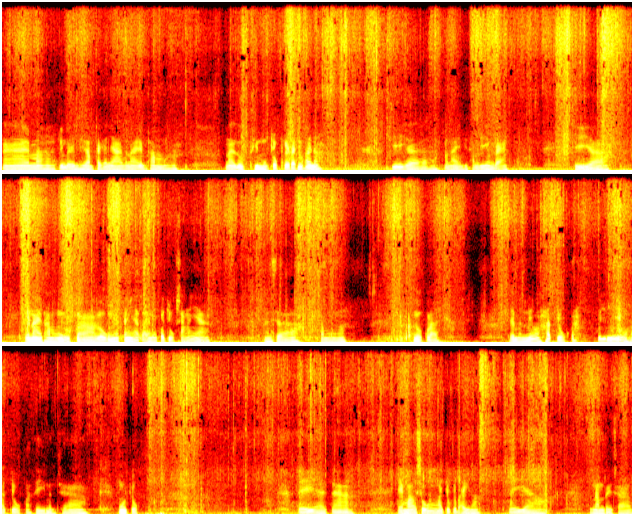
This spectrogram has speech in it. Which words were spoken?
À, em à, chuẩn bị em đi thăm cả nhà. Bữa nay em thăm à, nay được thêm một chục cái bẫy mới nữa. Với uh, bữa nay đi thăm với thằng bạn thì à, bữa nay thăm ngược à, luồng nha cả nhà tại nó có chuột sẵn ở nhà sẽ thăm ngược lại. Để mình nếu mà hết chuột á có dính nhiều hết chuột á thì mình sẽ mua chuột. Để à, em mới xuống mấy chục cái bẫy nữa. Để à, thứ năm tuần sau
